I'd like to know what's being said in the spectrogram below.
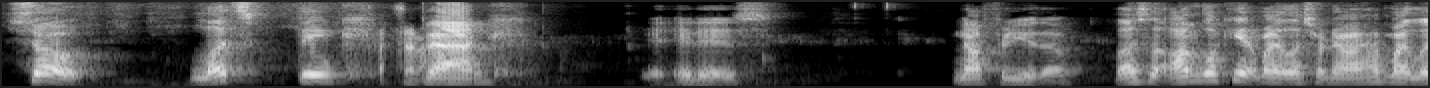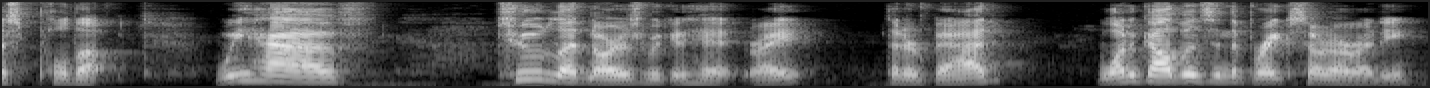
so let's think back. option? It is. Not for you though. Let's, I'm looking at my list right now. I have my list pulled up. We have two Lednars we could hit, right? That are bad. One Goblin's in the break zone already.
